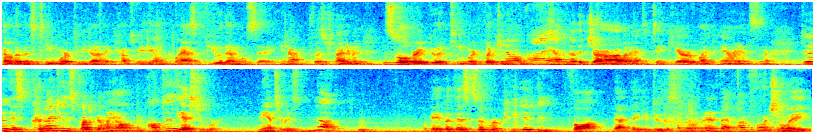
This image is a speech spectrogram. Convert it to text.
tell them there's teamwork to be done, they come to me in the class, a few of them will say, you know, Professor Shneiderman, this is all very good teamwork, but you know, I have another job and I have to take care of my parents and I'm doing this, could I do this project on my own? I'll do the extra work. And the answer is no. Okay, but there's sort of repeated thought that they could do this on their own. And in fact, unfortunately,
